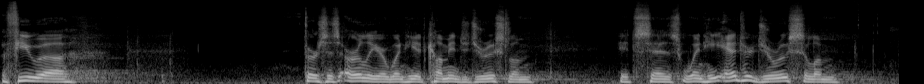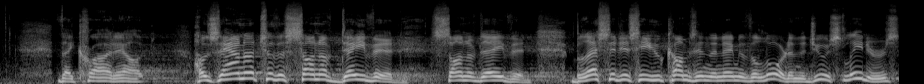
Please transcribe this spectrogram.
A few uh, verses earlier, when he had come into Jerusalem, it says, When he entered Jerusalem, they cried out, Hosanna to the Son of David, Son of David. Blessed is he who comes in the name of the Lord. And the Jewish leaders,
